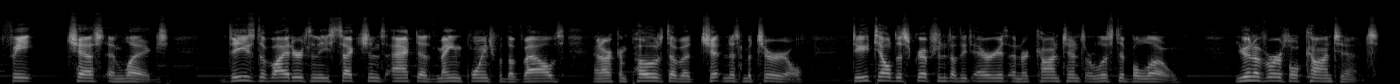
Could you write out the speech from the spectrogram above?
feet, chest, and legs. These dividers in these sections act as main points for the valves and are composed of a chitinous material. Detailed descriptions of these areas and their contents are listed below. Universal Contents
